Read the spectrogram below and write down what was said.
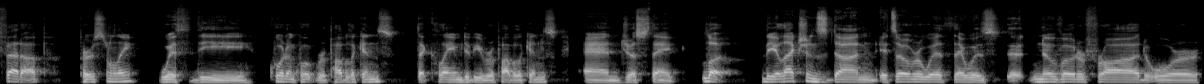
fed up personally with the quote unquote republicans that claim to be republicans and just think look the election's done it's over with there was uh, no voter fraud or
